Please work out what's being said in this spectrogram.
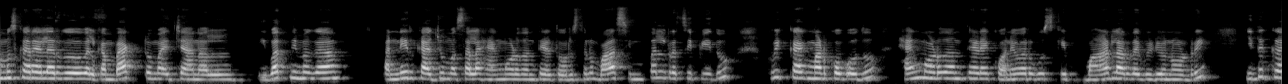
ನಮಸ್ಕಾರ ಎಲ್ಲರಿಗೂ. Welcome back to my channel ಇವತ್ತು ನಿಮಗೆ ಪನ್ನೀರ್, ಕಾಜು ಮಸಾಲ ಹೆಂಗ್ ಮಾಡೋದು ಅಂತ ಹೇಳಿ ತೋರಿಸ್ತೀನಿ. ಭಾಳ ಸಿಂಪಲ್ ರೆಸಿಪಿ ಇದು. ಕ್ವಿಕ್ ಆಗಿ ಮಾಡ್ಕೋಬಹುದು ಹೆಂಗ್ ಮಾಡೋದು ಅಂತ ಹೇಳಿ ಕೊನೆವರೆಗೂ ಸ್ಕಿಪ್ ಮಾಡ್ಲಾರ್ದ ವಿಡಿಯೋ ನೋಡ್ರಿ. ಇದಕ್ಕೆ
